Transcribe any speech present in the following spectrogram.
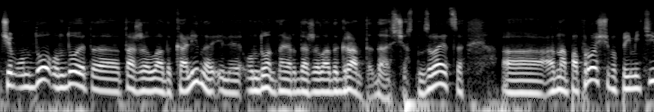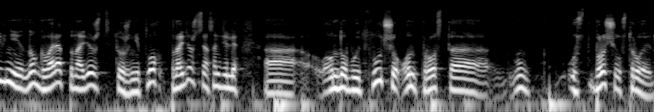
чем Ондо. Ондо это та же Лада Калина или Ондо, наверное, даже Лада Гранта, да, сейчас называется. А, она попроще, попримитивнее, но, говорят, по надежности тоже неплохо. По надежности, на самом деле, а, Ондо будет лучше, он просто, ну, проще устроен.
